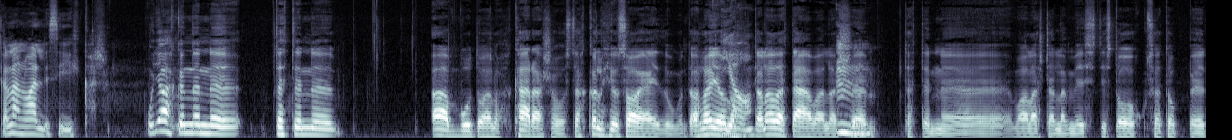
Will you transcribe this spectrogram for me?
Kalan valli siikar. Mun jahkan tän tähtän aamutuolla karasoosta. Kalle jo saa ei tuu, mutta olla jo tällä olla tavallas tähtän valastella mistä stouksa toppe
